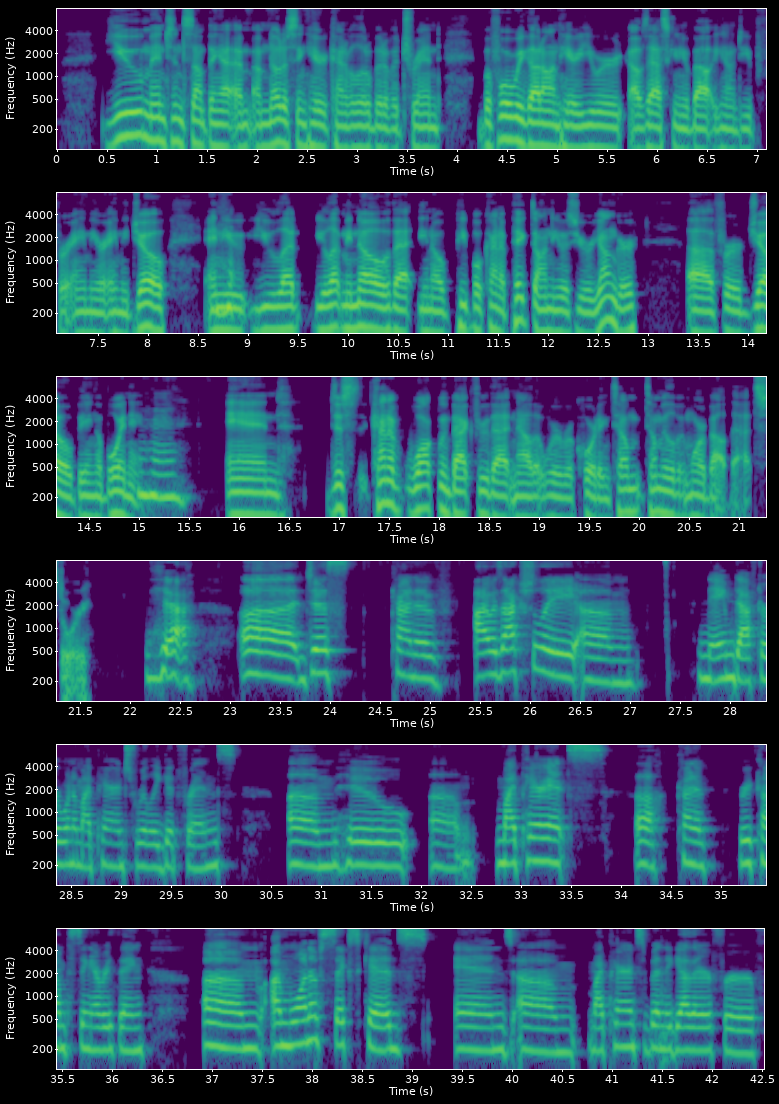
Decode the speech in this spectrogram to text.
you mentioned something I, am I'm noticing here kind of a little bit of a trend before we got on here you were i was asking you about you know do you prefer amy or amy jo and you you let you let me know that you know people kind of picked on you as you were younger uh, for joe being a boy name mm-hmm. and just kind of walk me back through that now that we're recording. Tell me tell me a little bit more about that story. Yeah. Uh, just kind of, I was actually um, named after one of my parents' really good friends um, who um, my parents, uh, kind of recompassing everything. Um, I'm one of six kids, and um, my parents have been together for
